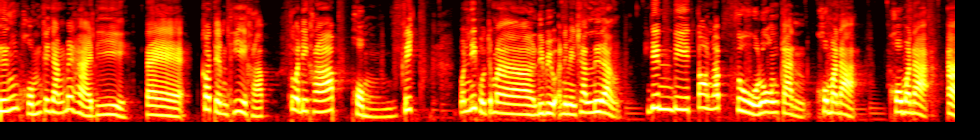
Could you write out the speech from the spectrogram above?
ถึงผมจะยังไม่หายดี แต่ก็เต็มที่ครับ สวัสดีครับ ผมซิก วันนี้ผมจะมารีวิวแอนิเมชันเรื่อง ยินดีต้อนรับสู่โรงกันโคมาดะ โคมาดะอะ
